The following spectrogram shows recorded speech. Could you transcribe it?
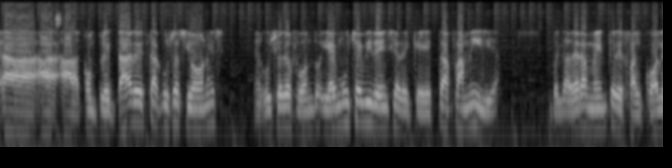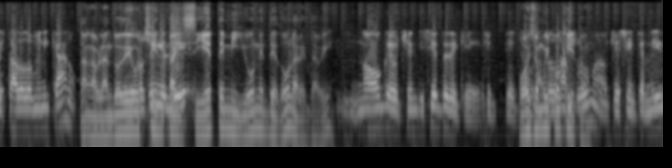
a, a- a completar estas acusaciones, el juicio de fondo, y hay mucha evidencia de que esta familia verdaderamente defalcó al Estado Dominicano. Están hablando de Entonces, en el de- 87 millones de dólares, David. No, que 87 de que... O eso es muy poquito. 800 mil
